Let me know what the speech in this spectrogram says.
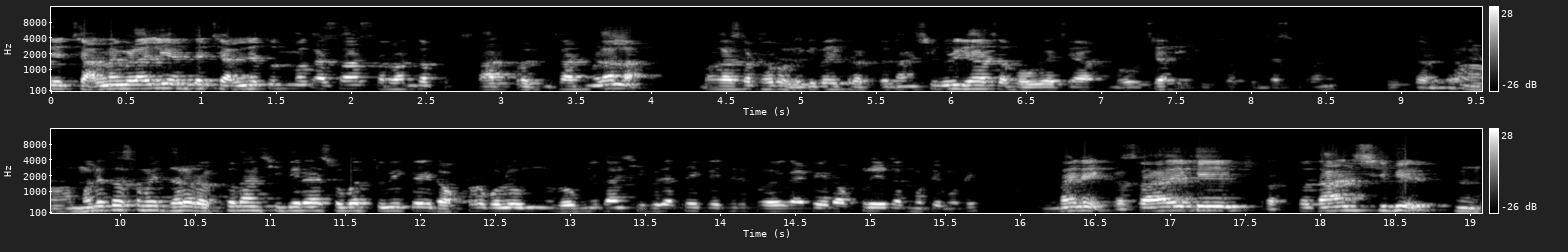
ते चालना मिळाली आणि त्या चालनेतून मग असा सर्वांचा साथ प्रतिसाद मिळाला. मग असं ठरवलं की बाई एक रक्तदान शिबिर घ्यायचं भाऊच्या भाऊच्या एकवीसच्या पुण्यस्मरण मला तर माहीत झालं रक्तदान शिबिर आहे सोबत तुम्ही काही डॉक्टर बोलवून रोग निदान शिबिराचे काहीतरी प्रयोग आहे काही डॉक्टर येतात मोठे मोठे नाही नाही कसं आहे की रक्तदान शिबिर हम्म.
